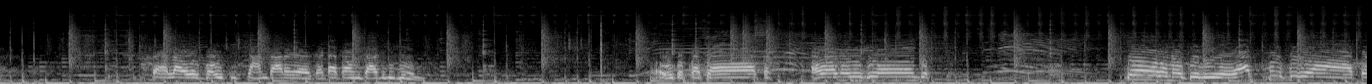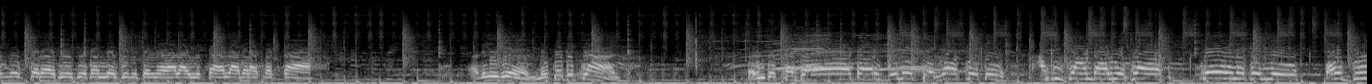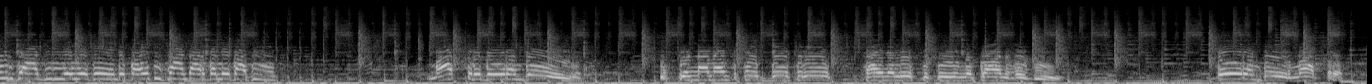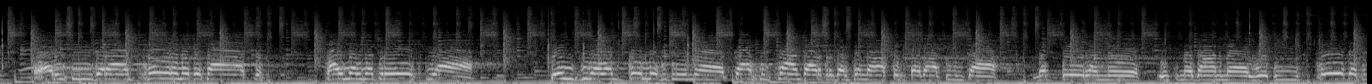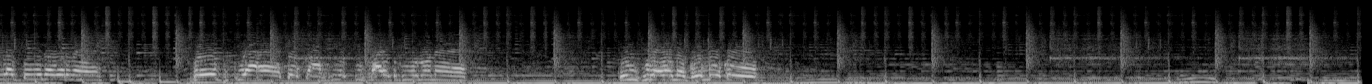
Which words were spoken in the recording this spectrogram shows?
पहला ओवर बहुत ही शानदार घटा था उनका अगली गेंद। बहुत अच्छा शॉट हवा में गेंद। छह रनों के लिए अच्छी शुरुआत। मिस्टर के बल्ले से निकलने वाला ये पहला बड़ा छक्का। अगली गेंद मिस्टर दीक्षांत बहुत अच्छा शॉट और बुलेट रॉकेट काफ़ी शानदार ये शॉट रनों के लिए बहुत दूर जा गिरी है ये गेंद। बहुत ही शानदार बल्लेबाजी। मात्र दो रन दूर इस टूर्नामेंट के दूसरे फाइनलिस्ट टीम कौन होगी? दो रन दूर मात्र। और इसी दौरान छह रनों के साथ फाइनल में प्रवेश किया। इलेवन गोल्लो की टीम काफ़ी शानदार प्रदर्शन आपको टीम का नब्बे रन इस मैदान में वो भी छह दशमलव तीन ओवर में चेज किया है तो काफ़ी अच्छी फाइट भी उन्होंने इलेवन में गोलों को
